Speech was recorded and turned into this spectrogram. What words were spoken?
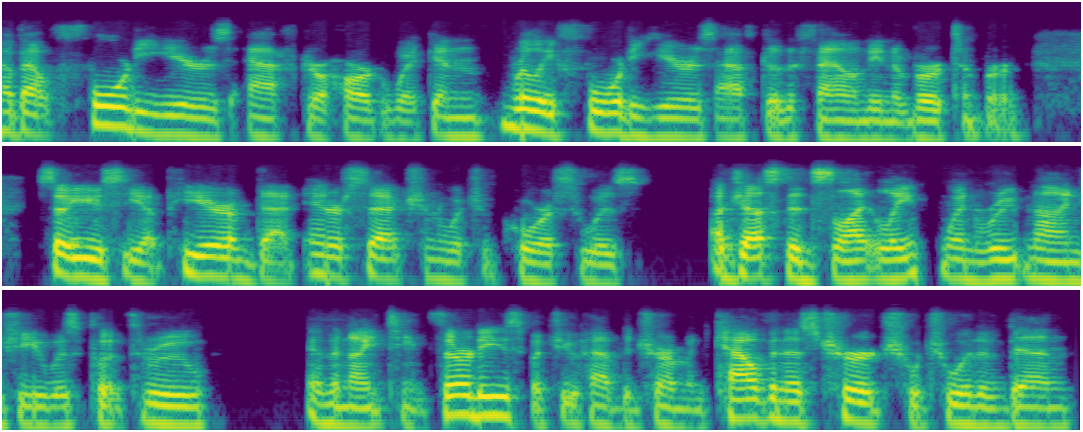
about 40 years after Hartwick and really 40 years after the founding of Württemberg. So you see up here that intersection, which of course was adjusted slightly when Route 9G was put through in the 1930s, but you have the German Calvinist church, which would have been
